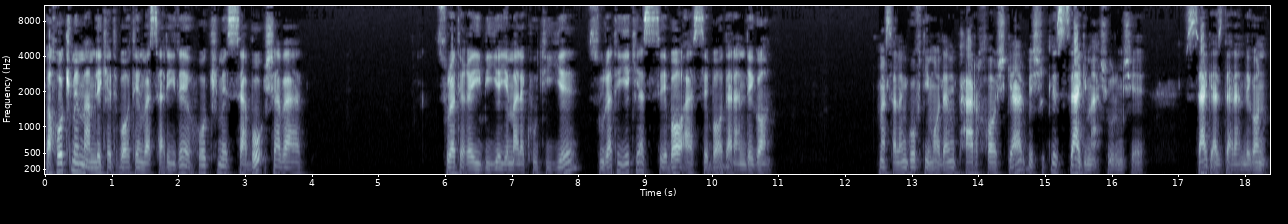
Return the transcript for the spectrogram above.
و حکم مملکت باطن و سریره حکم سبع شود صورت غیبیه ملکوتیه صورت یکی از سبا از سبا درندگان. مثلا گفتیم آدم پرخاشگر به شکل سگ محشور میشه. سگ از درندگان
